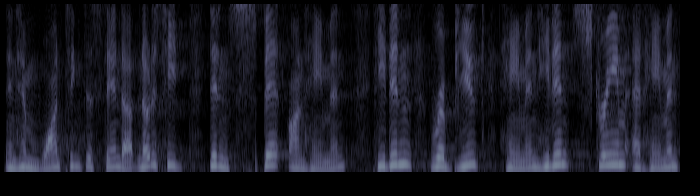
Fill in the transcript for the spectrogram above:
in him wanting to stand up, notice he didn't spit on Haman. He didn't rebuke Haman. He didn't scream at Haman.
